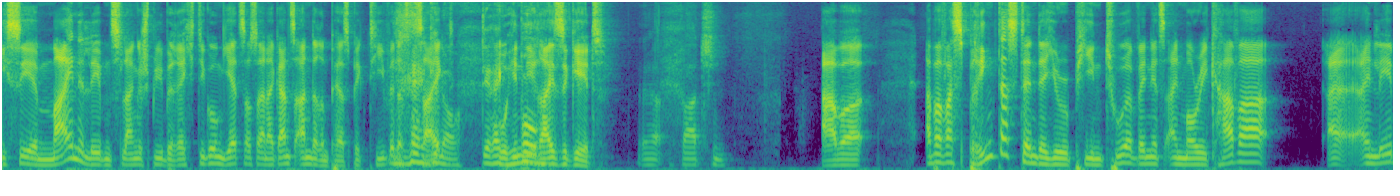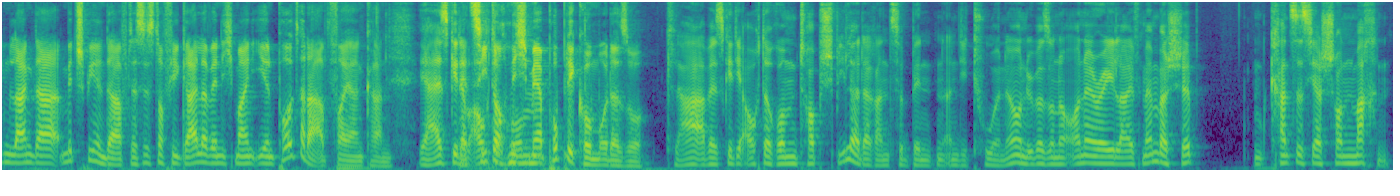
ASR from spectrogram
Ich sehe meine lebenslange Spielberechtigung jetzt aus einer ganz anderen Perspektive. Das zeigt, genau. wohin boom. die Reise geht. Ja, watschen. Aber, aber was bringt das denn der European Tour, wenn jetzt ein Morikawa äh, ein Leben lang da mitspielen darf. Das ist doch viel geiler, wenn ich meinen Ian Polter da abfeiern kann. Ja, es geht Der aber zieht doch nicht mehr Publikum oder so. Klar, aber es geht ja auch darum, Top-Spieler daran zu binden an die Tour. Ne? Und über so eine Honorary Life Membership kannst du es ja schon machen.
